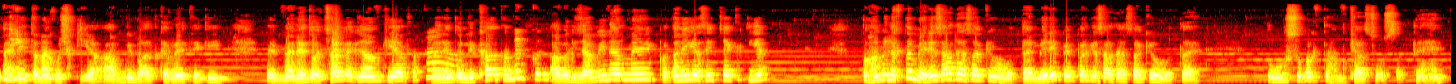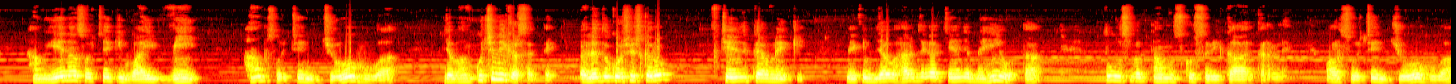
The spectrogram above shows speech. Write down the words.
मैंने इतना कुछ किया। आप भी बात कर रहे थे कि मैंने तो अच्छा एग्ज़ाम किया था हाँ। मैंने तो लिखा था। अब एग्जामिनर ने पता नहीं कैसे चेक किया। तो हमें लगता है मेरे साथ ऐसा क्यों होता है? मेरे पेपर के साथ ऐसा क्यों होता है? तो उस वक्त हम क्या सोच सकते हैं? हम ये ना सोचें कि वाई मी? हम सोचें जो हुआ जब हम कुछ नहीं कर सकते। पहले तो कोशिश करो चेंज करने की। लेकिन जब हर जगह चेंज नहीं होता तो उस वक्त हम उसको स्वीकार कर लें और सोचें जो हुआ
